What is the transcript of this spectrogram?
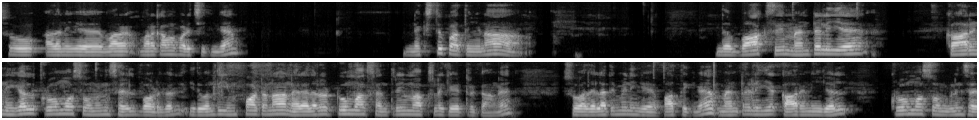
ஸோ அதை நீங்கள் மற மறக்காமல் படிச்சுக்கோங்க. நெக்ஸ்ட்டு பார்த்தீங்கன்னா இந்த பாக்ஸு மென்டலிய காரணிகள் குரோமோசோமின் செயல்பாடுகள். இது வந்து இம்பார்ட்டண்ட்டாக நிறைய தடவை டூ மார்க்ஸ் அண்ட் த்ரீ மார்க்ஸில் கேட்டிருக்காங்க. ஸோ அது எல்லாத்தையுமே நீங்கள் பார்த்துக்கங்க மென்டலிய காரணிகள் குரோமோசோம்களின் செ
